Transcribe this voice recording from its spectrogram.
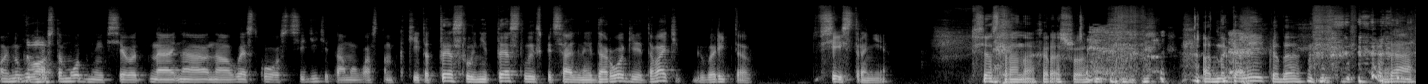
Ой, ну вы просто модные все вот на, на, на West Coast сидите, там у вас там какие-то Теслы, не Теслы, специальные дороги. Давайте говорить-то всей стране. Вся страна, хорошо. Одноколейка, да? Да.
